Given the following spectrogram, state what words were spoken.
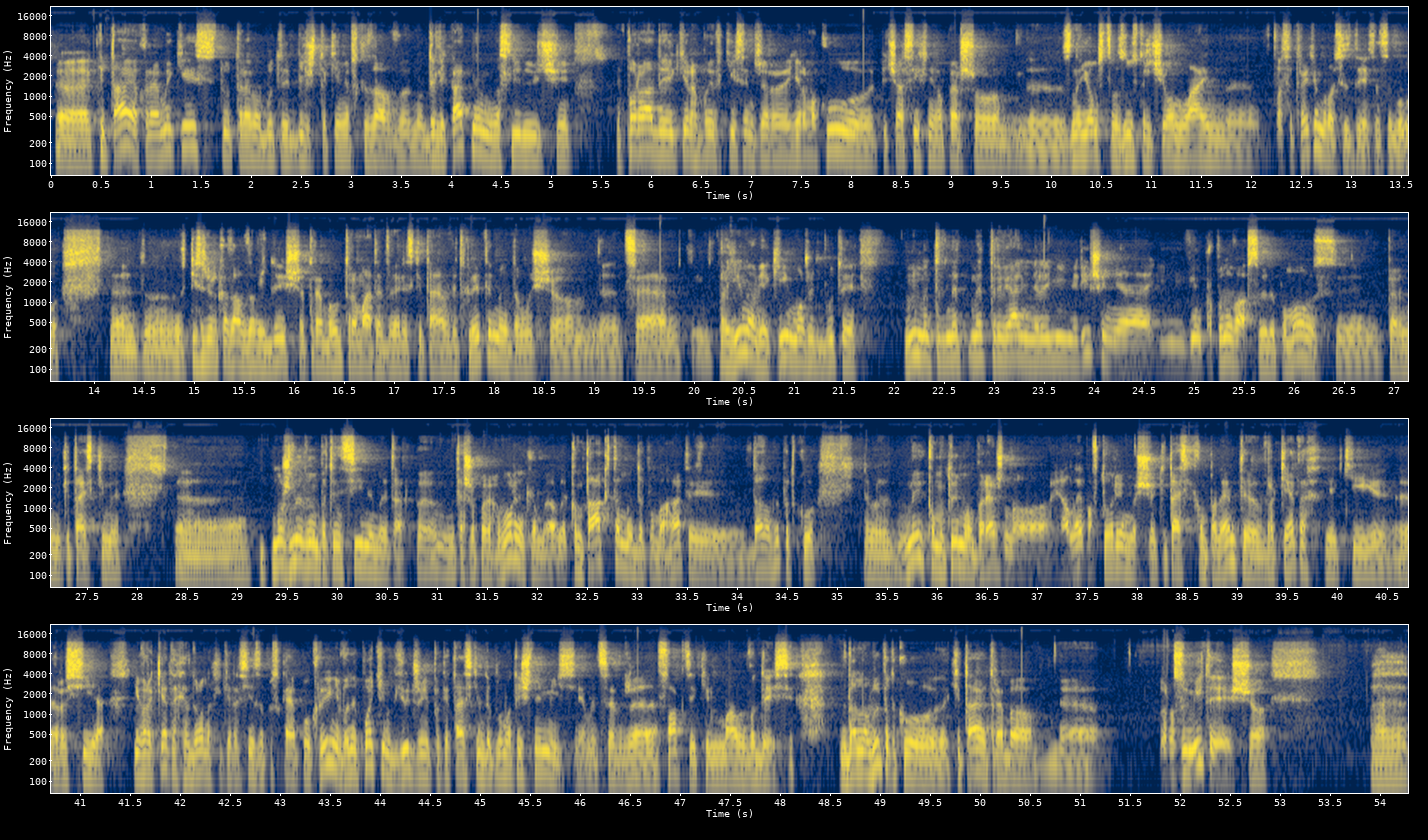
Е, Китай окремий кейс. Тут треба бути більш таким, я б сказав, ну делікатним, наслідуючи поради, які робив Кісінджер Єрмаку під час їхнього першого е, знайомства, зустрічі онлайн е, в 23-му році. Здається, це було Е, Кісінджер казав завжди, що треба тримати двері з Китаєм відкритими, тому що це країна, в якій можуть бути. Ну, не, нелінійні рішення, і він пропонував свою допомогу з е, певними китайськими е, можливими потенційними, так не те, що переговорниками, але контактами допомагати в даному випадку. е, Ми коментуємо обережно, але повторюємо, що китайські компоненти в ракетах, які Росія і в ракетах, і в дронах, які Росія запускає по Україні, вони потім б'ють же і по китайським дипломатичним місіям. І Це вже факт, який ми мали в Одесі. В даному випадку Китаю треба. Розуміти, що е,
